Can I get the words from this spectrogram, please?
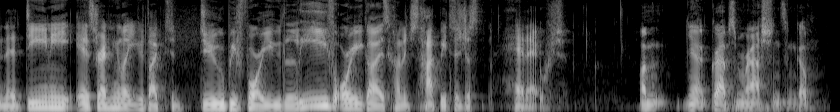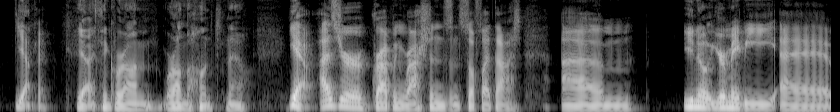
Nadini. Is there anything that you'd like to do before you leave, or are you guys kind of just happy to just head out? I'm yeah, grab some rations and go. Yeah, Okay. Yeah. I think we're on we're on the hunt now. yeah, as you're grabbing rations and stuff like that, um, you know, you're maybe uh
